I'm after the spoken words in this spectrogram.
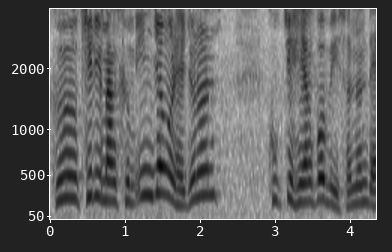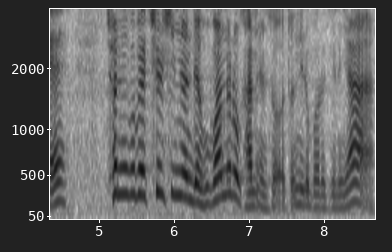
그 길이만큼 인정을 해주는 국제해양법이 있었는데 1970년대 후반으로 가면서 어떤 일이 벌어지느냐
